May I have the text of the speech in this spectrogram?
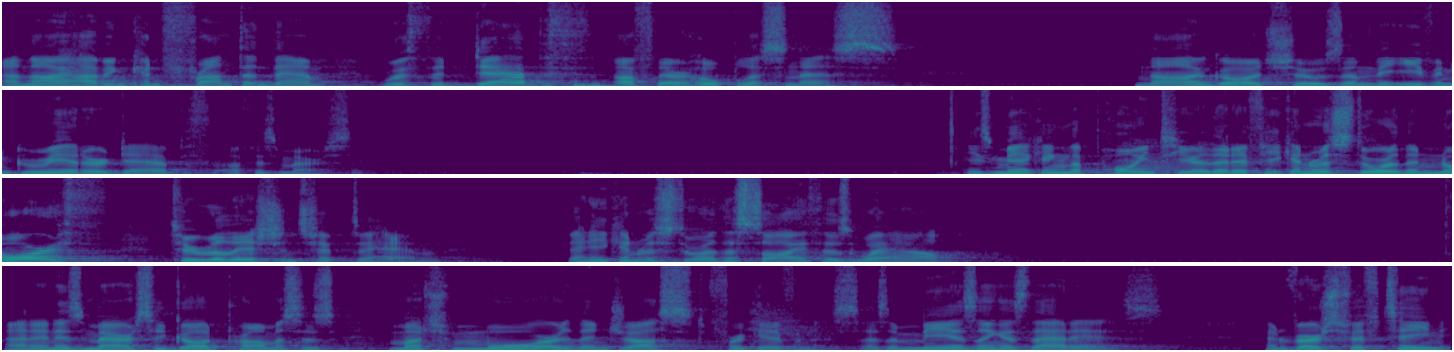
And now, having confronted them with the depth of their hopelessness, now God shows them the even greater depth of his mercy. He's making the point here that if he can restore the north to relationship to him, then he can restore the south as well. And in his mercy, God promises much more than just forgiveness, as amazing as that is. In verse 15,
